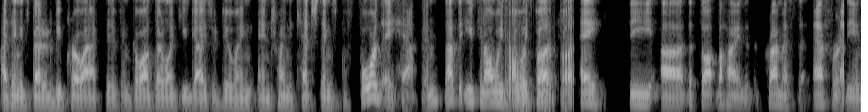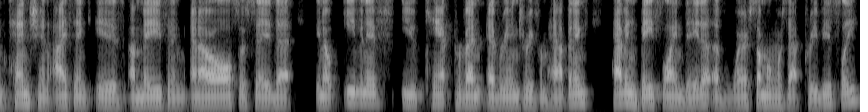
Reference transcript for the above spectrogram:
I think it's better to be proactive and go out there like you guys are doing and trying to catch things before they happen. Not that you can always always but but hey, the uh the thought behind it, the premise, the effort, the intention, I think is amazing. And I'll also say that you know, even if you can't prevent every injury from happening, having baseline data of where someone was at previously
